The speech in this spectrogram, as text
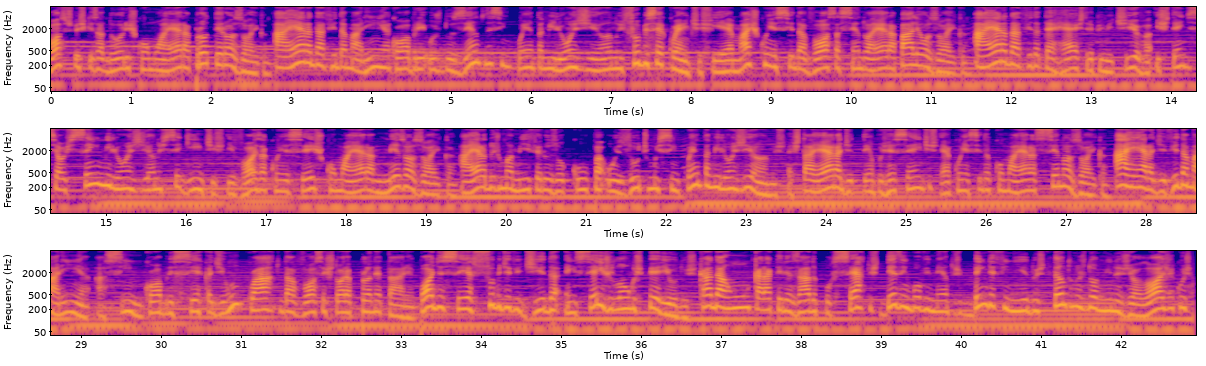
vossos pesquisadores como a era proterozoica. A era da vida marinha cobre os 250 milhões de anos subsequentes e é mais conhecida a vossa sendo a era paleozoica. A era da vida terrestre primitiva estende-se aos 100 milhões de anos seguintes e vós a conheceis como a era mesozoica. A era dos mamíferos mamíferos ocupa os últimos 50 milhões de anos. Esta era de tempos recentes é conhecida como a Era Cenozoica. A Era de Vida Marinha, assim, cobre cerca de um quarto da vossa história planetária. Pode ser subdividida em seis longos períodos, cada um caracterizado por certos desenvolvimentos bem definidos, tanto nos domínios geológicos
